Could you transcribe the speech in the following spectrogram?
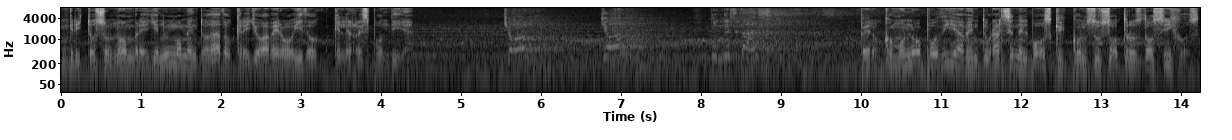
gritó su nombre y en un momento dado creyó haber oído que le respondía. John, John, ¿dónde estás? Pero como no podía aventurarse en el bosque con sus otros dos hijos,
